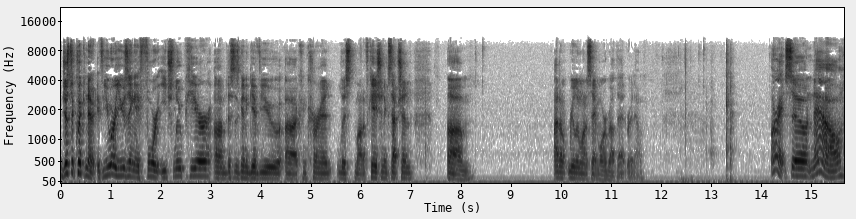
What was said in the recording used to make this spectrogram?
just a quick note. If you are using a for each loop here, um, this is going to give you a concurrent list modification exception. Um, I don't really want to say more about that right now. All right, so now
